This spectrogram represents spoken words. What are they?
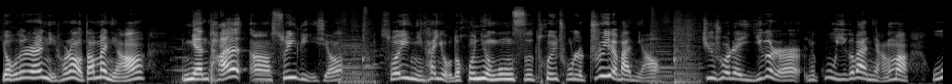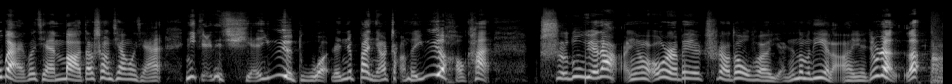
有的人你说让我当伴娘，免谈啊，随礼行。所以你看，有的婚庆公司推出了职业伴娘，据说这一个人你雇一个伴娘嘛，五百块钱吧到上千块钱，你给的钱越多，人家伴娘长得越好看，尺度越大。你看偶尔被吃点豆腐也就那么地了啊，也就忍了啊。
